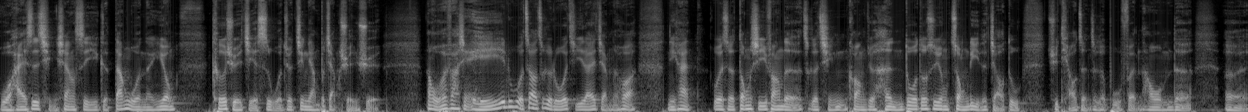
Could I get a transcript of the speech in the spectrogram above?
我还是倾向是一个，当我能用科学解释，我就尽量不讲玄学。那我会发现，诶，如果照这个逻辑来讲的话，你看，为什么东西方的这个情况，就很多都是用重力的角度去调整这个部分，然后我们的呃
